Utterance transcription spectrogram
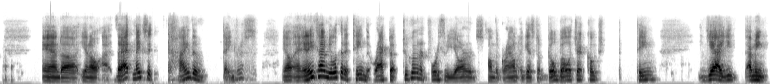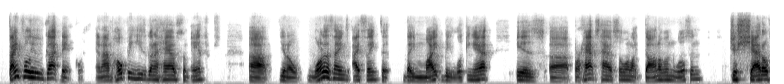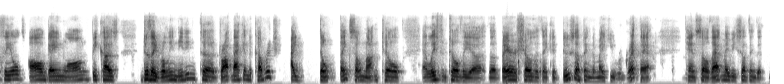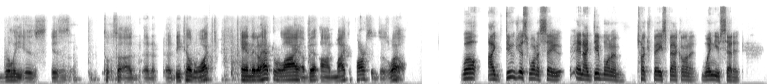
And, uh, you know, that makes it kind of dangerous. You know, and anytime you look at a team that racked up 243 yards on the ground against a Bill Belichick coach team, yeah, you. I mean, thankfully we've got Dan Quinn and I'm hoping he's going to have some answers. Uh, you know, one of the things I think that they might be looking at is uh, perhaps have someone like Donovan Wilson just shadow Fields all game long because do they really need him to drop back into coverage? I don't think so. Not until at least until the uh, the Bears show that they could do something to make you regret that and so that may be something that really is is a, a, a detail to watch, and they're going to have to rely a bit on Micah Parsons as well. Well, I do just want to say, and I did want to touch base back on it when you said it.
